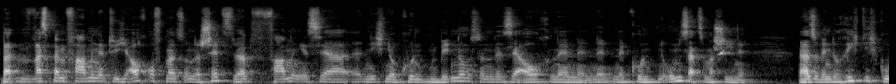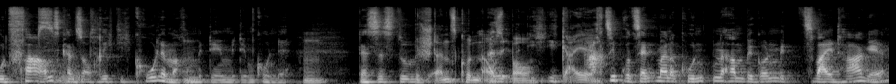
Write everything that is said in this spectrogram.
Was beim Farming natürlich auch oftmals unterschätzt wird, Farming ist ja nicht nur Kundenbindung, sondern ist ja auch eine, eine, eine Kundenumsatzmaschine. Also wenn du richtig gut farmst, kannst du auch richtig Kohle machen mhm. mit dem, mit dem Kunde. Mhm. Das ist du. Bestandskundenausbau. Also ich, ich, Geil. 80 Prozent meiner Kunden haben begonnen mit zwei Tage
